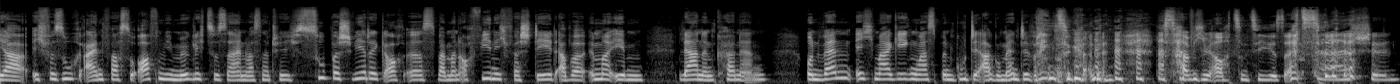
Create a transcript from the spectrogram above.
ja, ich versuche einfach so offen wie möglich zu sein, was natürlich super schwierig auch ist, weil man auch viel nicht versteht, aber immer eben lernen können. Und wenn ich mal gegen was bin, gute Argumente bringen zu können, das habe ich mir auch zum Ziel gesetzt. Ah, schön.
